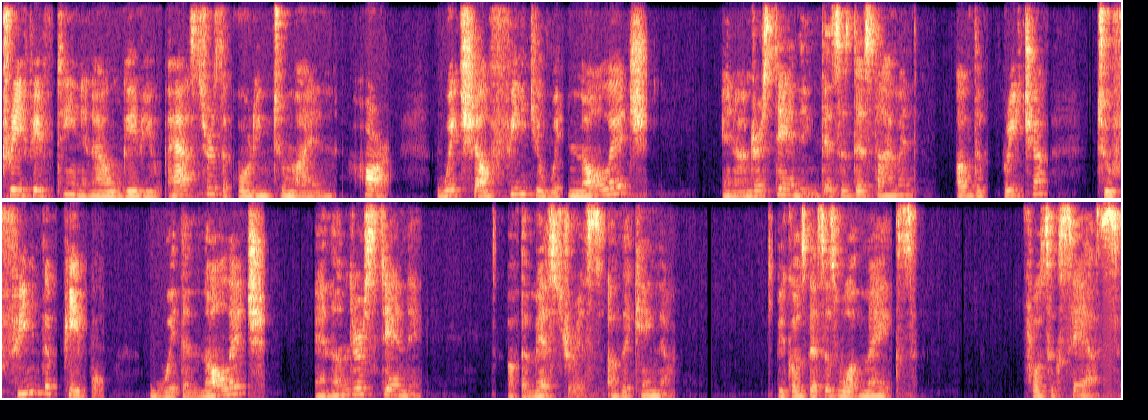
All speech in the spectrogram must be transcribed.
3:15, and I will give you pastors according to mine heart, which shall feed you with knowledge and understanding. This is the assignment of the preacher to feed the people with the knowledge and understanding of the mysteries of the kingdom. Because this is what makes for success.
